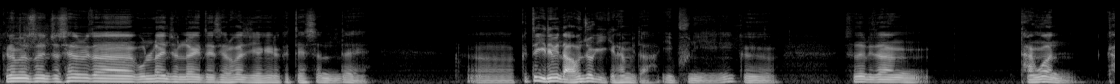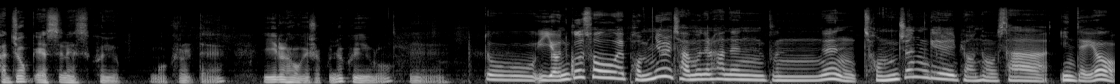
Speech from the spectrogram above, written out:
그러면서 이제 새누리당 온라인 전략에 대해서 여러 가지 이야기를 그때 했었는데 어, 그때 이름이 나온 적이 있긴 합니다. 이 분이 그 새누리당 당원 가족 SNS 교육 뭐 그럴 때 일을 하고 계셨군요. 그 이후로. 예. 또 이 연구소의 법률 자문을 하는 분은 정준길 변호사인데요.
